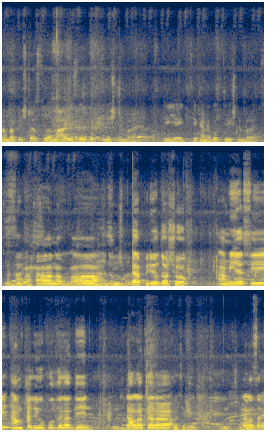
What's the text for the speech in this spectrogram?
নম্বর পৃষ্ঠা সুরা মারিজের বত্রিশ নম্বর এই এখানে বত্রিশ নম্বর প্রিয় দর্শক আমি আছি আমতলী উপজেলাধীন ডালাচারা ডালাচারা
